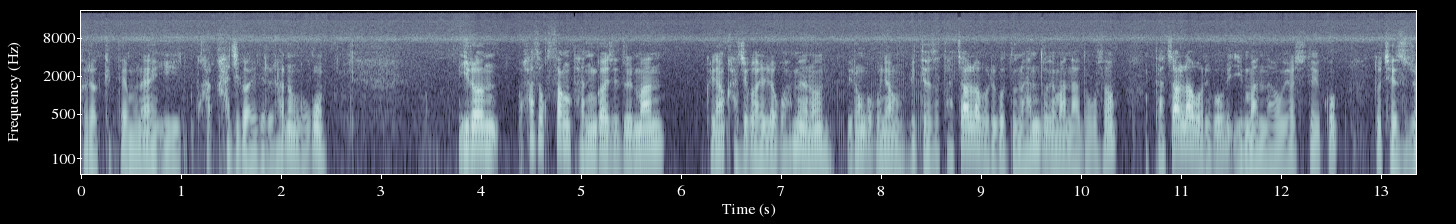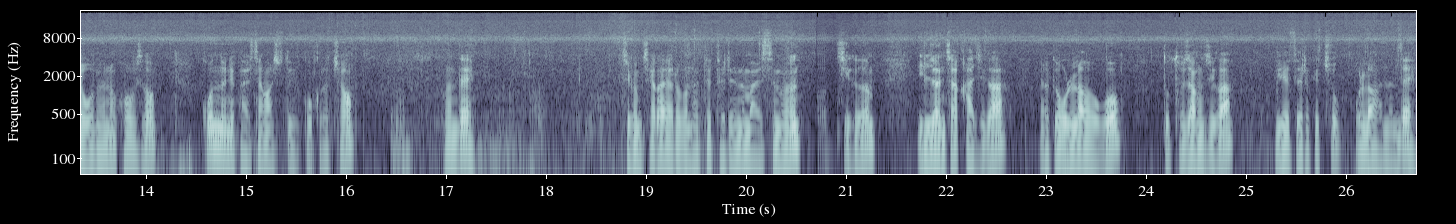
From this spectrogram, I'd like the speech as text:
그렇기 때문에 이 과- 가지 관리를 하는 거고 이런 화석상 단가지들만 그냥 가져가려고 하면은 이런 거 그냥 밑에서 다 잘라버리고 눈 한두 개만 놔두고서 다 잘라버리고 잎만 나오게 할 수도 있고 또 재수 좋으면은 거기서 꽃눈이 발생할 수도 있고 그렇죠. 그런데 지금 제가 여러분한테 드리는 말씀은 지금 1년차 가지가 이렇게 올라오고 또 도장지가 위에서 이렇게 쭉 올라왔는데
